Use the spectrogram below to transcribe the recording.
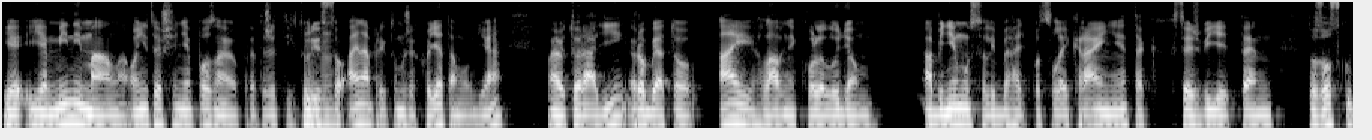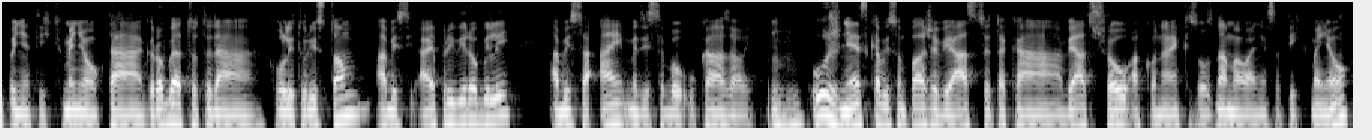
je, je minimálna. Oni to ešte nepoznajú, pretože tých turistov, uh-huh. aj napriek tomu, že chodia tam ľudia, majú to radi, robia to aj hlavne kvôli ľuďom, aby nemuseli behať po celej krajine, tak chceš vidieť ten, to zoskupenie tých kmeňov. Tak robia to teda kvôli turistom, aby si aj privyrobili, aby sa aj medzi sebou ukázali. Uh-huh. Už dneska by som povedal, že viac, to je taká viac show ako nejaké zoznamovanie sa tých kmeňov,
